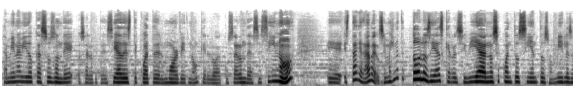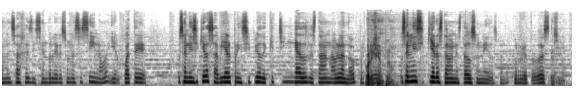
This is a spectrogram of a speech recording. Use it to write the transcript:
también ha habido casos donde, o sea, lo que te decía de este cuate del Morbid, ¿no? Que lo acusaron de asesino. eh, está grave. O sea, imagínate todos los días que recibía no sé cuántos cientos o miles de mensajes diciéndole eres un asesino y el cuate, o sea, ni siquiera sabía al principio de qué chingados le estaban hablando. Porque, Por ejemplo. O sea, él ni siquiera estaba en Estados Unidos cuando ocurrió todo esto. Pues sí. ¿no?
